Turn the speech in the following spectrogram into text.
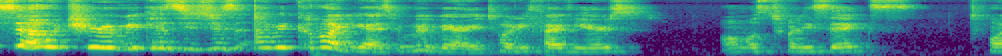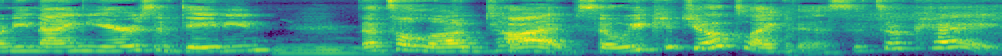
It's so true because it's just, I mean, come on, you guys, we've been married 25 years, almost 26, 29 years of dating. Mm. That's a long time. So we can joke like this. It's okay.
